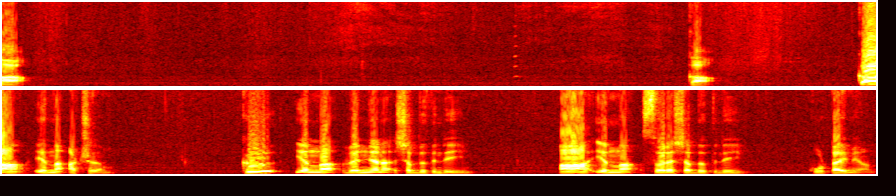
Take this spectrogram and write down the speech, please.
ആ. ക. ക എന്ന അക്ഷരം ക് എന്ന വ്യഞ്ജന ശബ്ദത്തിന്റെയും ആ എന്ന സ്വരശബ്ദത്തിന്റെയും കൂട്ടായ്മയാണ്.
